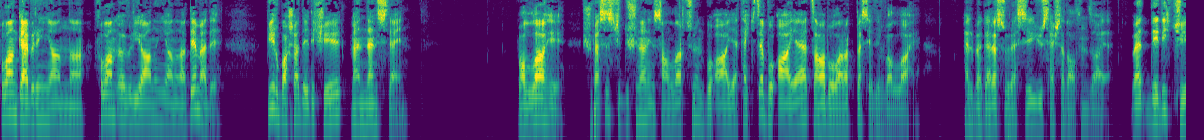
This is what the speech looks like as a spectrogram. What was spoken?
filan qəbrin yanına, filan övliyanın yanına, demədi birbaşa dedi ki, məndən istəyin. Vallahi, şübhəsiz ki, düşünən insanlar üçün bu ayə, təkcə bu ayə cavab olaraq bəs edir, vallahi. Əl-Bəqərə surəsi 186-cı ayə. Və dedik ki,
